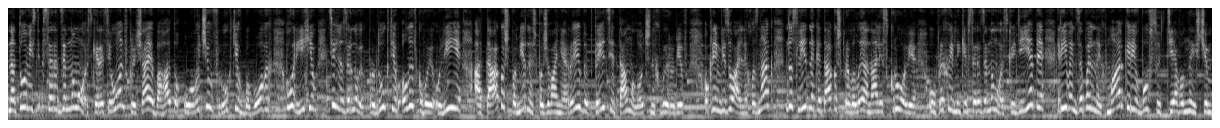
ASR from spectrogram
Натомість середземноморський раціон включає багато овочів, фруктів, бобових, горіхів, цільнозернових продуктів, оливкової олії, а також помірне споживання риби, птиці та молочних виробів. Окрім візуальних ознак, дослідники також провели аналіз крові. У прихильників середземноморської дієти рівень запальних маркерів був суттєво нижчим,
